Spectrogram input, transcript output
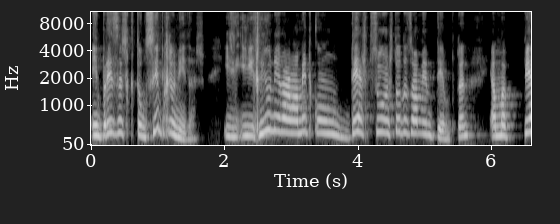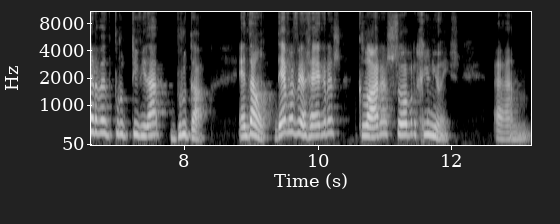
empresas que estão sempre reunidas e, e, reúnem normalmente com 10 pessoas todas ao mesmo tempo. Portanto, é uma perda de produtividade brutal. Então, deve haver regras claras sobre reuniões. Um,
